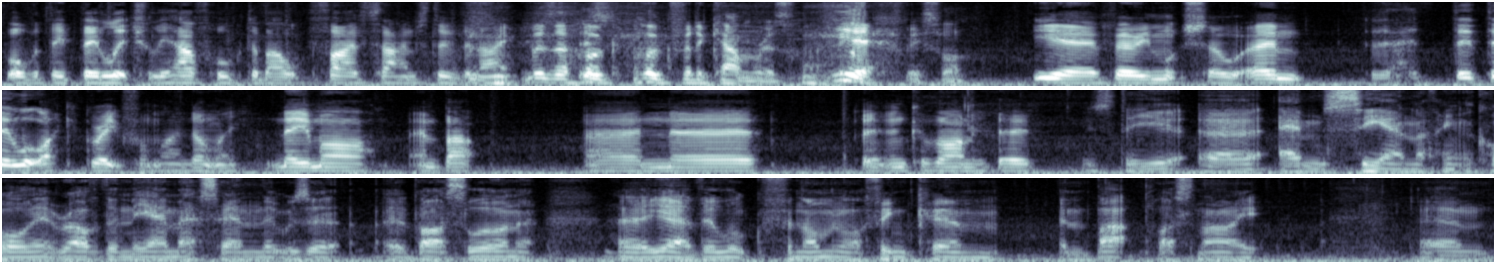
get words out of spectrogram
well, they, they literally have hugged about five times through the night. Was a hug, hug for the cameras. Think, Yeah. this one. Yeah, very much so. Um, they, they look like a great front line, don't they? Neymar, Mbappe, and uh, and Cavani. They It's the uh, MCN, I think they're calling it, rather than the MSN that was at, at Barcelona. Uh, yeah, they look phenomenal. I think um, Mbappe last night, um,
